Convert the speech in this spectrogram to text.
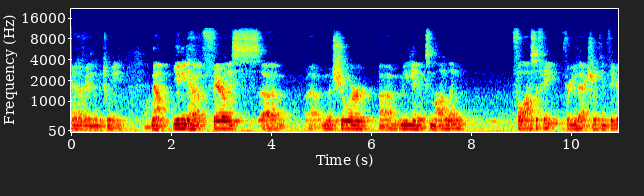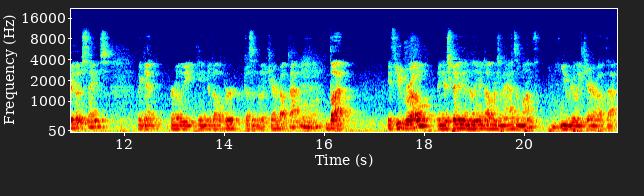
and everything in between. Now, you need to have a fairly uh, uh, mature um, media mix modeling philosophy for you to actually configure those things. Again, early game developer doesn't really care about that. But if you grow and you're spending a million dollars in ads a month, you really care about that.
